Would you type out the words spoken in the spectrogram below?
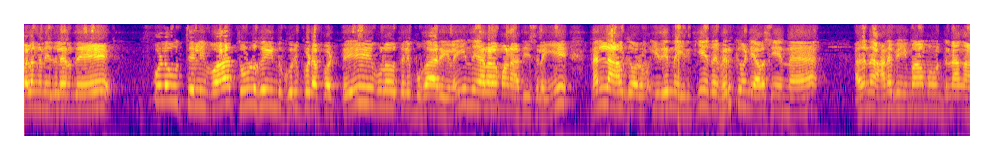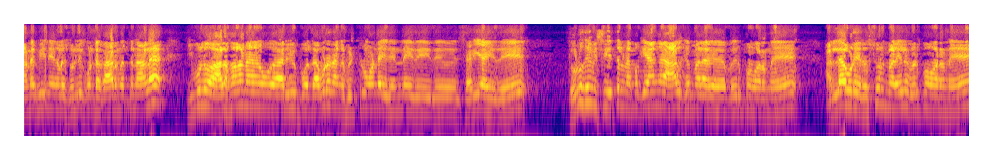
விளங்கணும் இதுல இருந்து இவ்வளவு தெளிவா தொழுகை என்று குறிப்பிடப்பட்டு இவ்வளவு தெளி புகாரிகளையும் இன்னும் ஏராளமான அதிசலையும் நல்ல ஆளுக்கு வரும். இது என்ன இதுக்கு ஏன் இதை வெறுக்க வேண்டிய அவசியம் என்ன? அதனால அனபி இமாமுன்ட்டு நாங்கள் அனபின்னு எங்களை சொல்லிக் கொண்ட காரணத்தினால இவ்வளோ அழகான அறிவிப்பு வந்தால் கூட நாங்கள் விட்டுருவோண்டா இது என்ன இது இது சரியா இது? தொழுகை விஷயத்தில் நமக்கு ஏங்க ஆளுக்கு மேல விருப்பம் வரணும்? அல்லாவுடைய ரசூல் மேலையில விருப்பம் வரணும்?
